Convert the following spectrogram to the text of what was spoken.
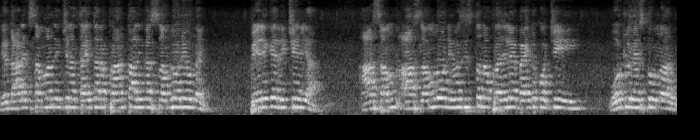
ఇక దానికి సంబంధించిన తదితర ప్రాంతాలు ఇంకా స్లంలోనే ఉన్నాయి. పేరుకే రిచ్ ఏరియా ఆ స్లమ్ ఆ స్లంలో నివసిస్తున్న ప్రజలే బయటకు వచ్చి ఓట్లు వేస్తూ ఉన్నారు.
